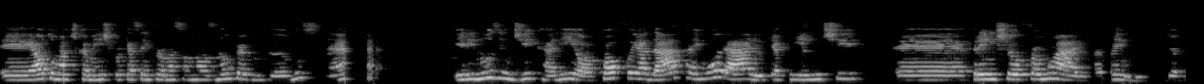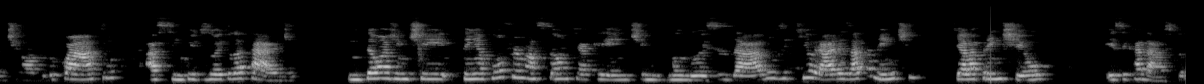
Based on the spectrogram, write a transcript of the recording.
é, automaticamente, porque essa informação nós não perguntamos, né? Ele nos indica ali, ó, qual foi a data e o horário que a cliente é, preencheu o formulário, tá vendo? Dia 29 do 4, às 5 e 18 da tarde. Então, a gente tem a confirmação que a cliente mandou esses dados e que horário exatamente que ela preencheu esse cadastro.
